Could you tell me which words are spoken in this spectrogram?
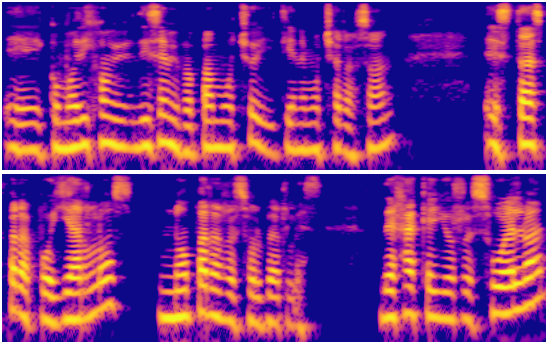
eh, como dijo, dice mi papá mucho y tiene mucha razón, estás para apoyarlos, no para resolverles. Deja que ellos resuelvan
